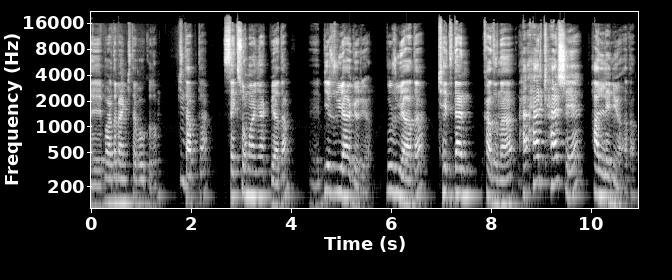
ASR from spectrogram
e, bu arada ben kitabı okudum. Kitapta seksomanyak bir adam e, bir rüya görüyor. Bu rüyada kediden kadına he- her her şeye halleniyor adam.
